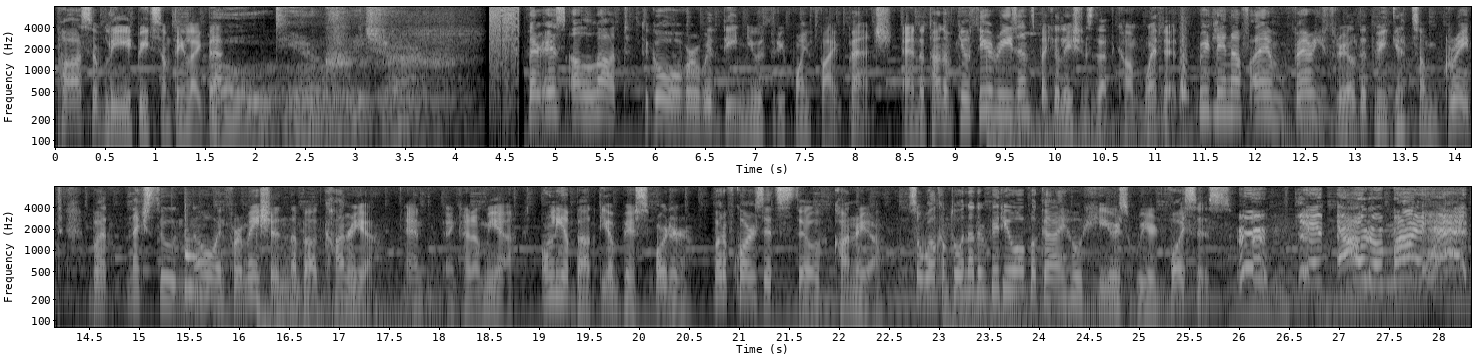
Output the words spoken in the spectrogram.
possibly beat something like that? Oh, dear creature. There is a lot to go over with the new 3.5 patch, and a ton of new theories and speculations that come with it. Weirdly enough, I am very thrilled that we get some great, but next to no information about Khaenri'ah and Enkanomiya, only about the Abyss Order. But of course, it's still Khaenri'ah. So welcome to another video of a guy who hears weird voices. Er, get out of my head!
